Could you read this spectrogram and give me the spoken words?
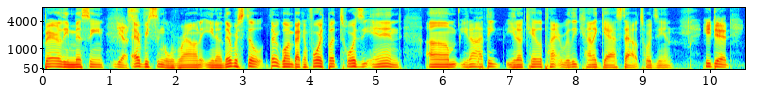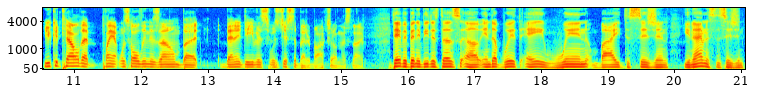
barely missing. Yes. every single round. You know, they were still they were going back and forth, but towards the end, um, you know, I think you know Caleb Plant really kind of gassed out towards the end. He did. You could tell that Plant was holding his own, but Benavidez was just a better boxer on this night. David Benavidez does uh, end up with a win by decision, unanimous decision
